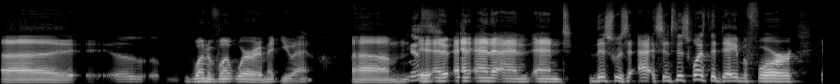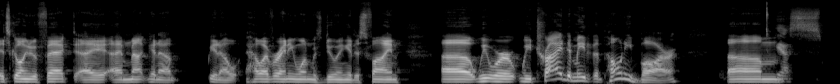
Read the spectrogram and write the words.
Uh, uh, one of them where I met you at. Um, Yes. and, and and and and this was since this was the day before it's going to affect. I I'm not gonna you know however anyone was doing it is fine. Uh, we were we tried to meet at the Pony Bar. Um, yes.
